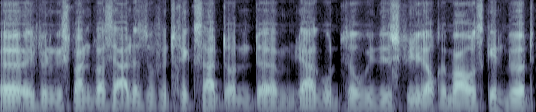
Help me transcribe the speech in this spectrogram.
Äh, ich bin gespannt, was er alles so für Tricks hat. Und ähm, ja, gut, so wie dieses Spiel auch immer ausgehen wird,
